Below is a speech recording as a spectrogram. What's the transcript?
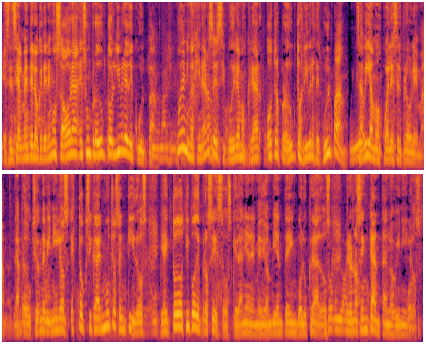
Esencialmente lo que tenemos ahora es un producto libre de culpa. ¿Pueden imaginarse si pudiéramos crear otros productos libres de culpa? Sabíamos cuál es el problema. La producción de vinilos es tóxica en muchos sentidos y hay todo tipo de procesos que dañan el medio ambiente involucrados, pero nos encantan los vinilos.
